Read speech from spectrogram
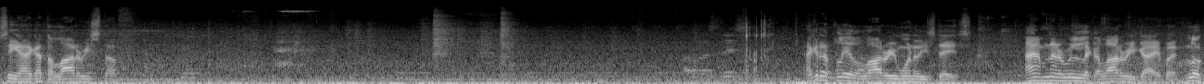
See, I got the lottery stuff. I gotta play the lottery one of these days. I'm not really like a lottery guy, but look,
